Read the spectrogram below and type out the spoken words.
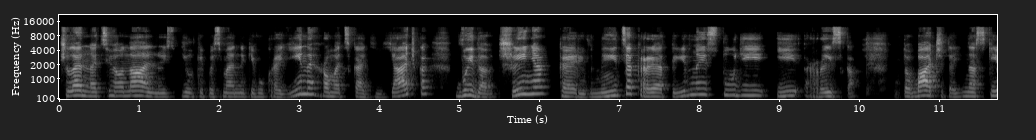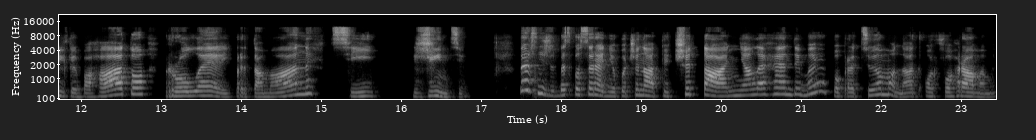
член Національної спілки письменників України, громадська діячка, видавчиня, керівниця креативної студії і риска. То бачите, наскільки багато ролей притаманних цій жінці. Перш ніж безпосередньо починати читання легенди, ми попрацюємо над орфограмами.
